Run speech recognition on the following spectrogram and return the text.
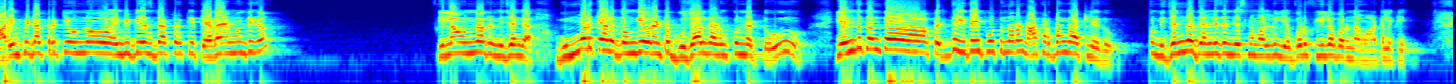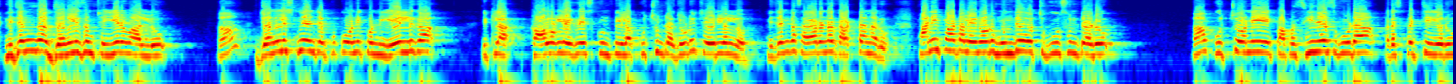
ఆర్ఎంపీ డాక్టర్కి ఉన్న ఎంబీబీఎస్ డాక్టర్కి తేడా ఏముందిగా? ఇలా ఉన్నారు నిజంగా. గుమ్మడికాయల దొంగ ఎవరంటే భుజాలు తడుముకున్నట్టు. ఎందుకంత పెద్ద ఇదైపోతున్నారో నాకు అర్థం కావట్లేదు. నిజంగా జర్నలిజం చేసిన వాళ్ళు ఎవరు ఫీల్ అవ్వరు నా మాటలకి. నిజంగా జర్నలిజం చెయ్యని వాళ్ళు జర్నలిస్ట్ని అని చెప్పుకొని కొన్ని ఏళ్ళుగా ఇట్లా కాలర్లు ఎగరేసుకుంటూ ఇలా కూర్చుంటా చూడు చైర్లలో. నిజంగా సార్ అన్నారు కరెక్ట్ అన్నారు. పని పాట లేనోడు ముందే వచ్చి కూర్చుంటాడు కూర్చొని పాపం సీనియర్స్ కూడా రెస్పెక్ట్ చేయరు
